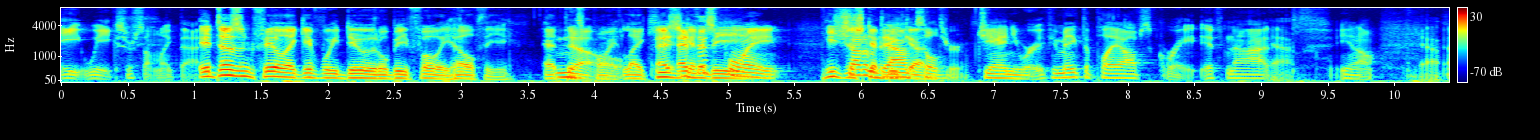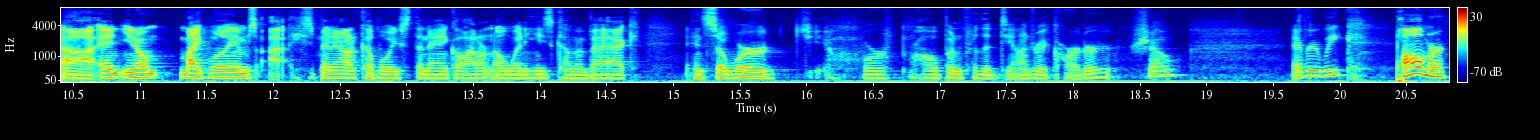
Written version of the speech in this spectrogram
eight weeks or something like that. It doesn't feel like if we do, it'll be fully healthy at this no. point. Like he's going to be. Point, he's just going to down until January. If you make the playoffs, great. If not, yeah. you know. Yeah. Uh, and you know, Mike Williams, uh, he's been out a couple weeks with an ankle. I don't know when he's coming back. And so we're we're hoping for the DeAndre Carter show every week. Palmer.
